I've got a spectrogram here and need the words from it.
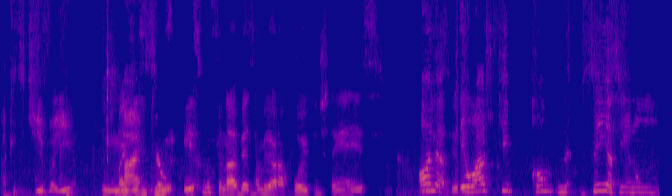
aquisitivo aí. Sim, mas, mas esse, eu... esse, no final, às vezes, é o melhor apoio que a gente tem é esse. Olha, eu acho que, com... sim, assim, eu não,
